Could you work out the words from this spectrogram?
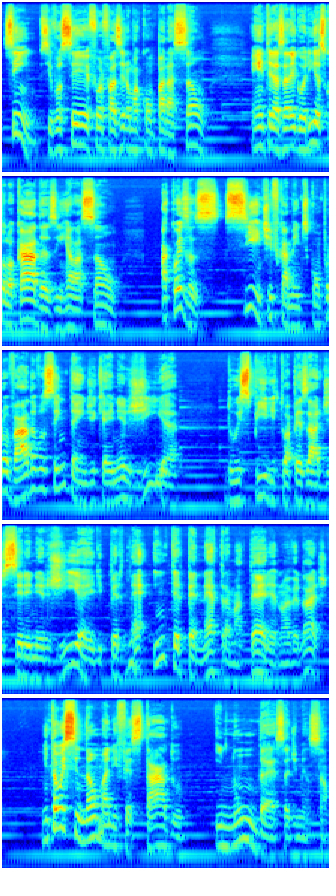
Sim, se você for fazer uma comparação entre as alegorias colocadas em relação a coisas cientificamente comprovadas, você entende que a energia do espírito, apesar de ser energia, ele interpenetra a matéria, não é verdade? Então esse não manifestado inunda essa dimensão,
